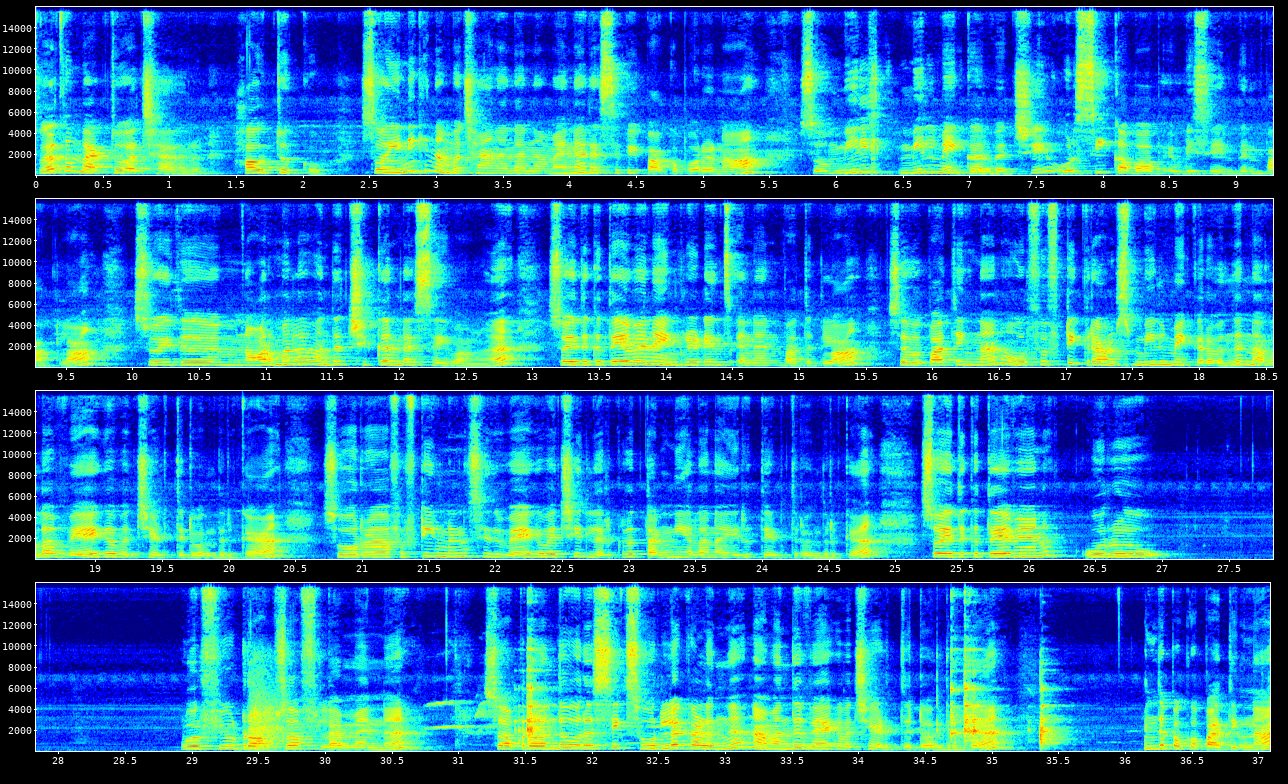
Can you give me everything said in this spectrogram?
Friends welcome back to our channel how to go so இன்றைக்கி நம்ம சேனலில் நம்ம என்ன ரெசிபி பார்க்க போகிறோன்னா ஸோ மீல் மீல் மேக்கர் வச்சு ஒரு சீ கபாப் எப்படி செய்யுதுன்னு பார்க்கலாம். ஸோ இது நார்மலாக வந்து சிக்கனில் செய்வாங்க. ஸோ இதுக்கு தேவையான இன்க்ரீடியன்ஸ் என்னென்னு பார்த்துக்கலாம். ஸோ இப்போ பார்த்தீங்கன்னா நான் ஒரு ஃபிஃப்டி கிராம்ஸ் மீல் மேக்கரை வந்து நல்லா வேக வச்சு எடுத்துகிட்டு வந்திருக்கேன். ஸோ ஒரு ஃபிஃப்டீன் மினிட்ஸ் இது வேக வச்சு இதில் இருக்கிற தண்ணியெல்லாம் நான் இருத்து எடுத்துகிட்டு வந்திருக்கேன். ஸோ இதுக்கு தேவையான ஒரு ஒரு ஃபியூ ட்ராப்ஸ் ஆஃப் லெமன்னு ஸோ அப்புறம் வந்து ஒரு சிக்ஸ் உருளைக்கிழங்கு நான் வந்து வேக வச்சு எடுத்துகிட்டு வந்திருக்கேன். இந்த பக்கம் பார்த்திங்கன்னா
